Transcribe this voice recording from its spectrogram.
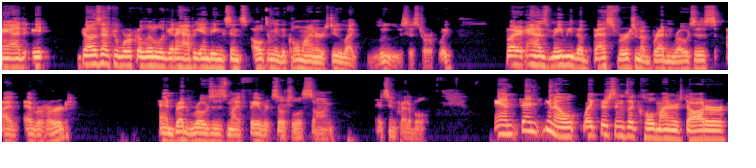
And it does have to work a little to get a happy ending, since ultimately the coal miners do like lose historically. But it has maybe the best version of "Bread and Roses" I've ever heard. And "Bread and Roses" is my favorite socialist song. It's incredible. And then you know, like there's things like "Coal Miner's Daughter."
